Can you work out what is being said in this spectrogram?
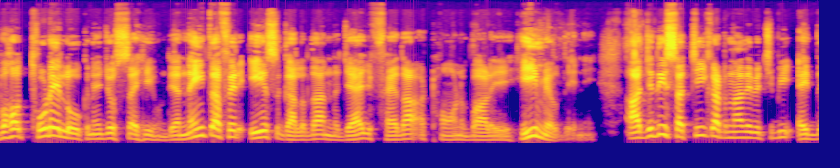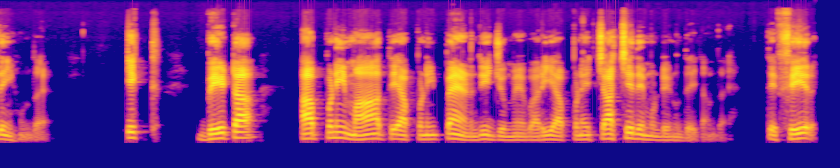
ਬਹੁਤ ਥੋੜੇ ਲੋਕ ਨੇ ਜੋ ਸਹੀ ਹੁੰਦੇ ਆ, ਨਹੀਂ ਤਾਂ ਫਿਰ ਇਸ ਗੱਲ ਦਾ ਨਜਾਇਜ਼ ਫਾਇਦਾ ਉਠਾਉਣ ਵਾਲੇ ਹੀ ਮਿਲਦੇ ਨੇ। ਅੱਜ ਦੀ ਸੱਚੀ ਘਟਨਾ ਦੇ ਵਿੱਚ ਵੀ ਇਦਾਂ ਹੀ ਹੁੰਦਾ ਹੈ। ਇੱਕ ਬੇਟਾ ਆਪਣੀ ਮਾਂ ਤੇ ਆਪਣੀ ਭੈਣ ਦੀ ਜ਼ਿੰਮੇਵਾਰੀ ਆਪਣੇ ਚਾਚੇ ਦੇ ਮੁੰਡੇ ਨੂੰ ਦੇ ਜਾਂਦਾ ਹੈ ਤੇ ਫਿਰ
